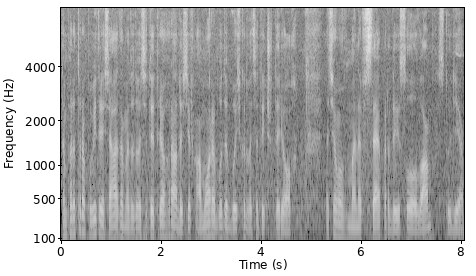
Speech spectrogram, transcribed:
Температура повітря сягатиме до 23 градусів, а море буде близько 24. На цьому в мене все. Передаю слово вам, студія.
